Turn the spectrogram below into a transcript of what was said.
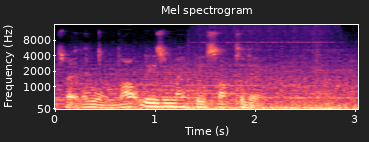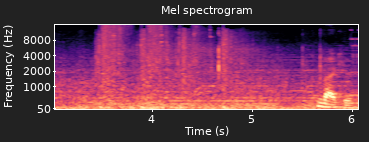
That's right, they will not laser my face off today. Come back here.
